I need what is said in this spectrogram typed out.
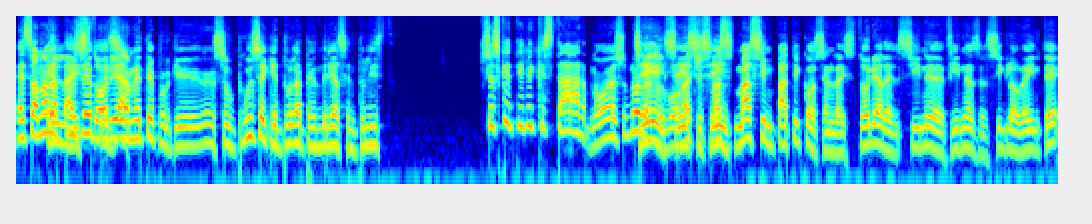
Esa no la en la puse historia- precisamente porque supuse que tú la tendrías en tu lista. Pues es que tiene que estar, ¿no? Es uno Sí, de los borrachos sí, Más, más simpáticos en la historia del cine de fines del siglo XX.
